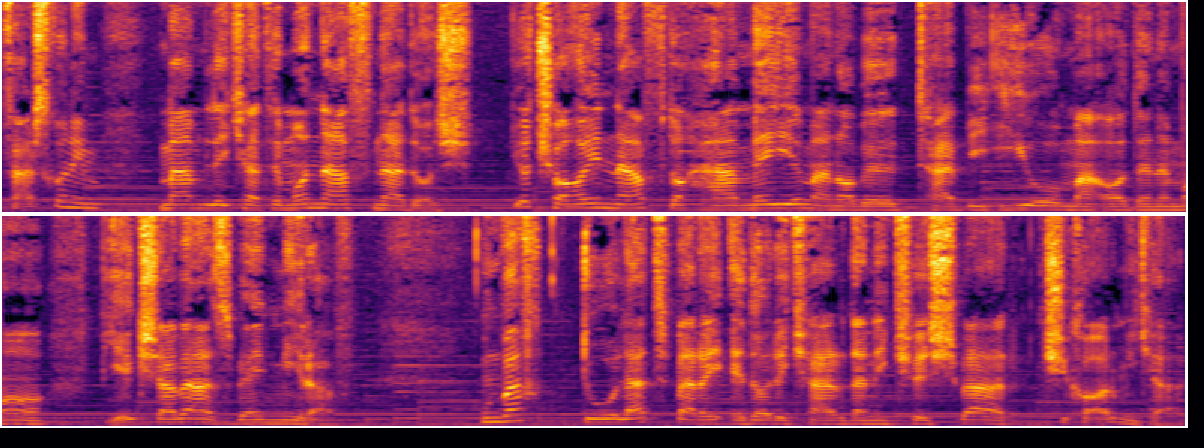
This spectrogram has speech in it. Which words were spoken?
فرض کنیم مملکت ما نفت نداشت یا چاهای نفت و همه منابع طبیعی و معادن ما یک شب از بین می‌رفت. اون وقت دولت برای اداره کردن کشور چی کار می‌کرد؟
